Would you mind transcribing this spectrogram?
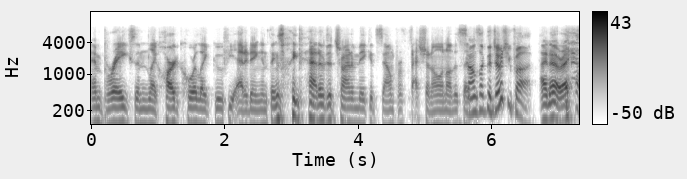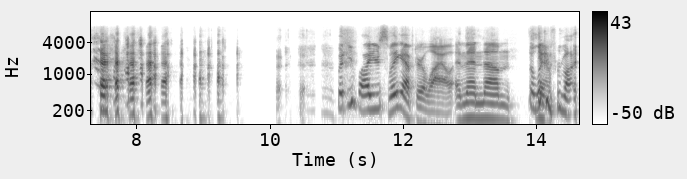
and breaks and like hardcore like goofy editing and things like that of just trying to make it sound professional and all this. Sounds like the Joshi Pod. I know, right? but you find your swing after a while, and then um, They're looking know, for mine.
